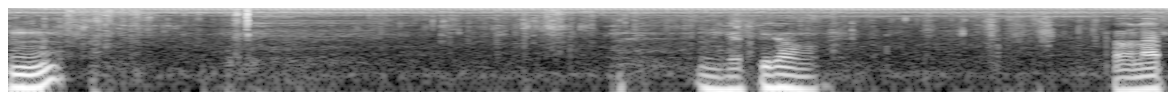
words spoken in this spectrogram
หืมนี่ครับพี่น้องเกาลัด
